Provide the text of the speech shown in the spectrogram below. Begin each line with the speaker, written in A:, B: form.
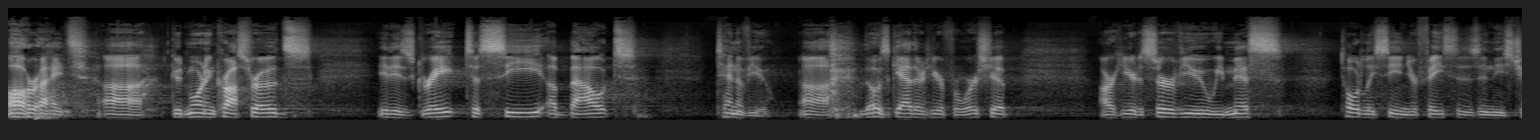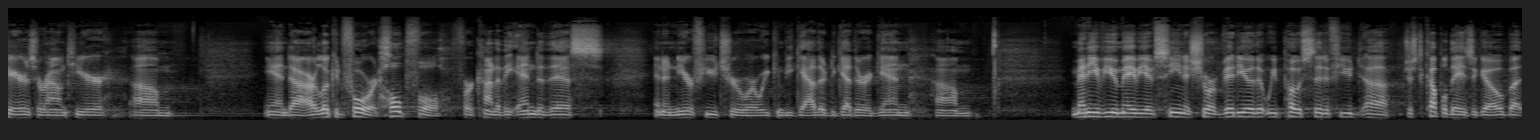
A: All right. Uh, good morning, Crossroads. It is great to see about 10 of you. Uh, those gathered here for worship are here to serve you. We miss totally seeing your faces in these chairs around here um, and are looking forward, hopeful for kind of the end of this in a near future where we can be gathered together again. Um, Many of you maybe have seen a short video that we posted a few, uh, just a couple days ago, but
